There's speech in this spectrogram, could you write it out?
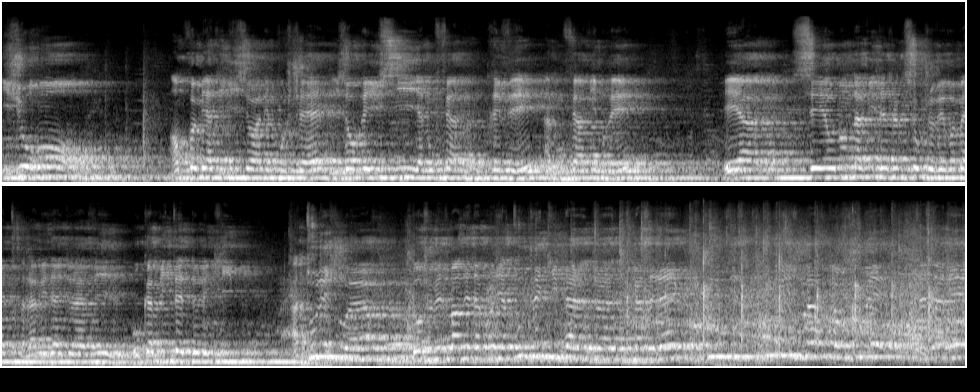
Ils joueront en première division l'année prochaine, ils ont réussi à nous faire rêver, à nous faire vibrer. Et euh, c'est au nom de la ville d'Ajaccio que je vais remettre la médaille de la ville au capitaine de l'équipe, à tous les joueurs. Donc je vais demander d'applaudir toute l'équipe de, de, du Gazélec, tous, les joueurs qui ont joué cette année.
